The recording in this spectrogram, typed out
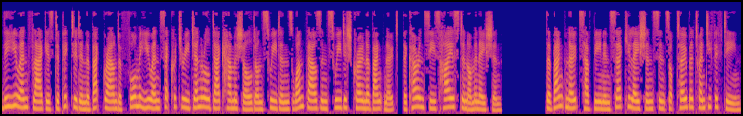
The UN flag is depicted in the background of former UN Secretary-General Dag Hammarskjöld on Sweden's 1,000 Swedish krona banknote, the currency's highest denomination. The banknotes have been in circulation since October 2015.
